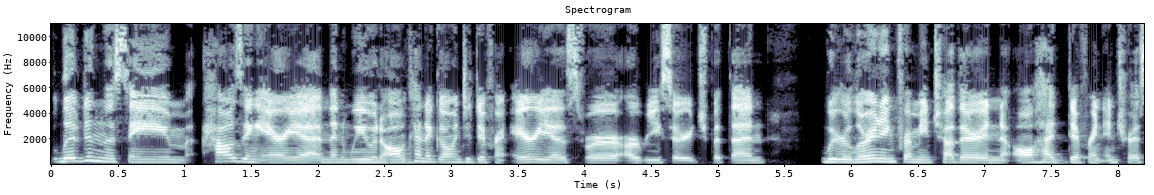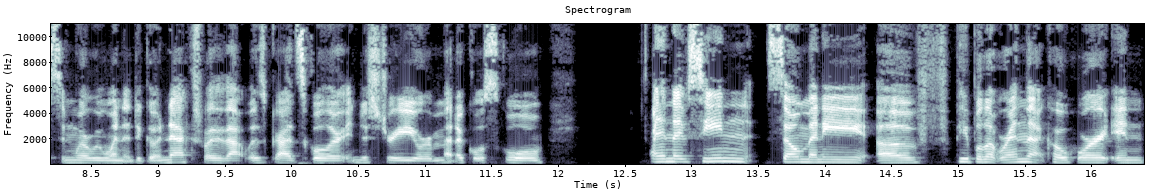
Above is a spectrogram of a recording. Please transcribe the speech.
lived in the same housing area and then we would all Mhm. kind of go into different areas for our research but then we were learning from each other and all had different interests in where we wanted to go next whether that was grad school or industry or medical school and i've seen so many of people that were in that cohort in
